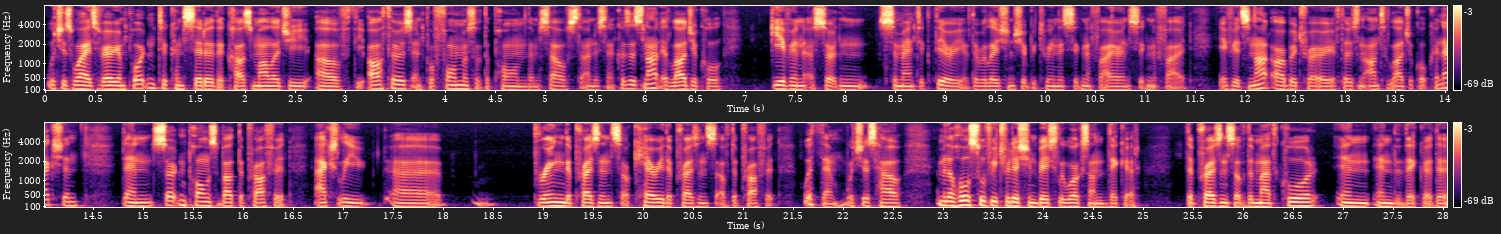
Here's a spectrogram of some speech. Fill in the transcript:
Which is why it's very important to consider the cosmology of the authors and performers of the poem themselves to understand, because it's not illogical given a certain semantic theory of the relationship between the signifier and signified. If it's not arbitrary, if there's an ontological connection, then certain poems about the prophet actually uh, bring the presence or carry the presence of the Prophet with them, which is how, I mean, the whole Sufi tradition basically works on dhikr, the presence of the madhkur in, in the dhikr, the,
